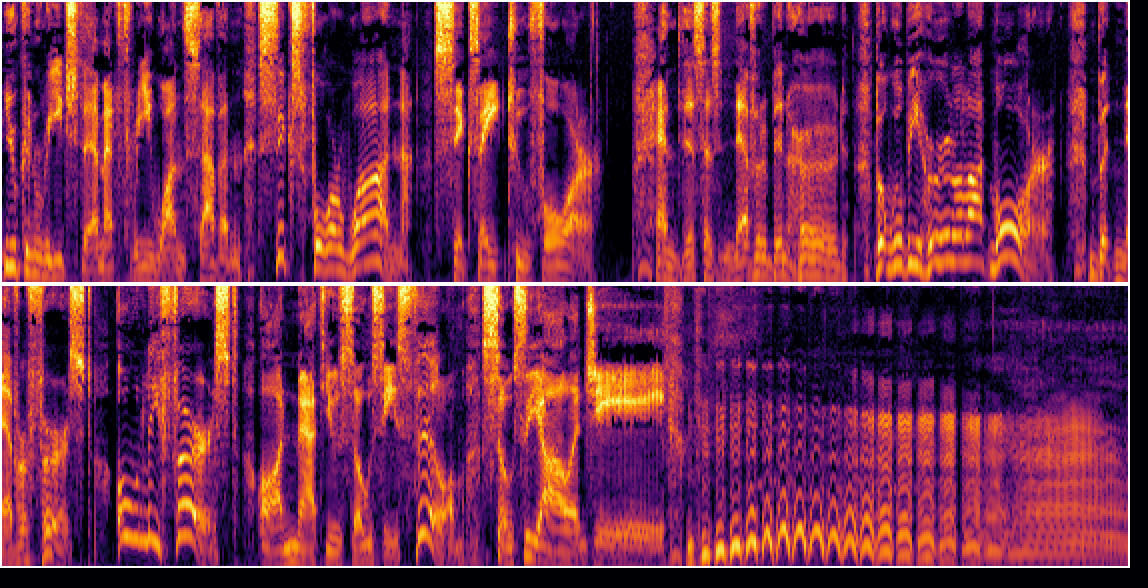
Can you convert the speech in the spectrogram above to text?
You can reach them at 317 641 6824. And this has never been heard, but will be heard a lot more. But never first, only first, on Matthew Socey's film, Sociology.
